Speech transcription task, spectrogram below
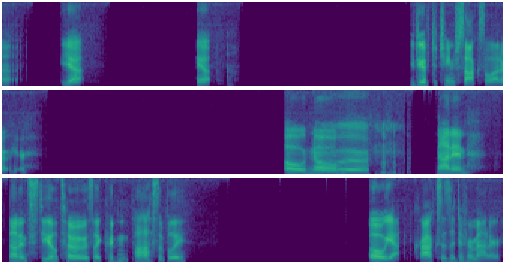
Uh, yeah. Yeah. You do have to change socks a lot out here. Oh no, not in, not in steel toes. I couldn't possibly. Oh yeah, Crocs is a different matter.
